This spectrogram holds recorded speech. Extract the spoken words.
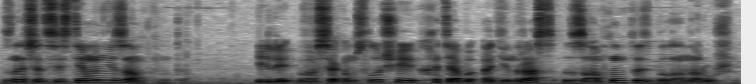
значит система не замкнута, или, во всяком случае, хотя бы один раз замкнутость была нарушена.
